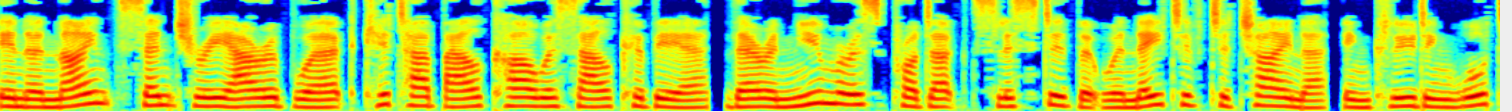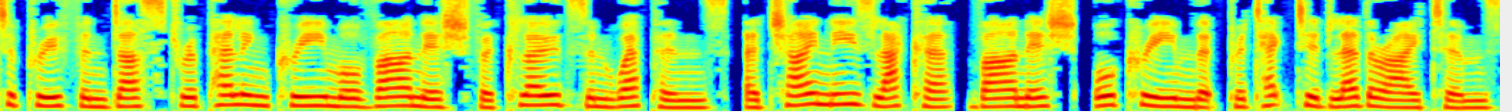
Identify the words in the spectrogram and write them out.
In a 9th-century Arab work Kitab al-Khawas al-Kabir, there are numerous products listed that were native to China, including waterproof and dust-repelling cream or varnish for clothes and weapons, a Chinese lacquer, varnish, or cream that protected leather items,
